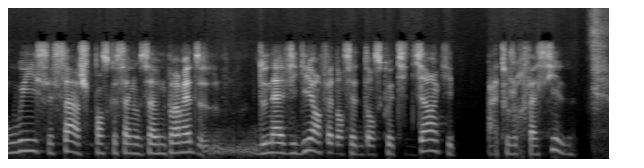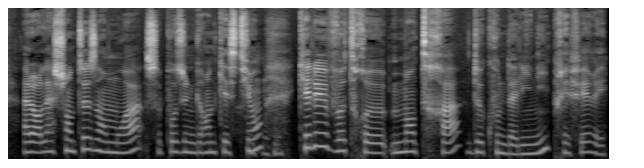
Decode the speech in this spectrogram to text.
Oui, c'est ça. Je pense que ça nous, ça nous permet de, naviguer en fait dans, cette, dans ce quotidien qui est pas toujours facile. Alors la chanteuse en moi se pose une grande question. Quel est votre mantra de Kundalini préféré?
